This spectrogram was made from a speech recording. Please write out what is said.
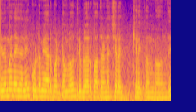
ఏదేమైనా కానీ కూటమి ఏర్పడటంలో త్రిపుల ఆర్ పాత్ర అనేది చాలా కీలకంగా ఉంది.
